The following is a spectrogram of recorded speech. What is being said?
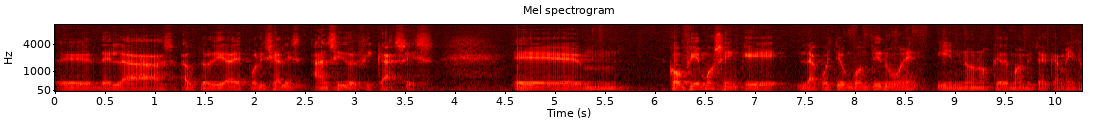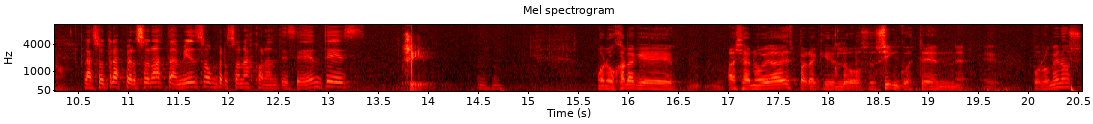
eh, de las autoridades policiales, han sido eficaces. Eh, confiemos en que la cuestión continúe y no nos quedemos a mitad del camino. ¿Las otras personas también son personas con antecedentes? Sí. Bueno, ojalá que haya novedades para que los cinco estén, por lo menos,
